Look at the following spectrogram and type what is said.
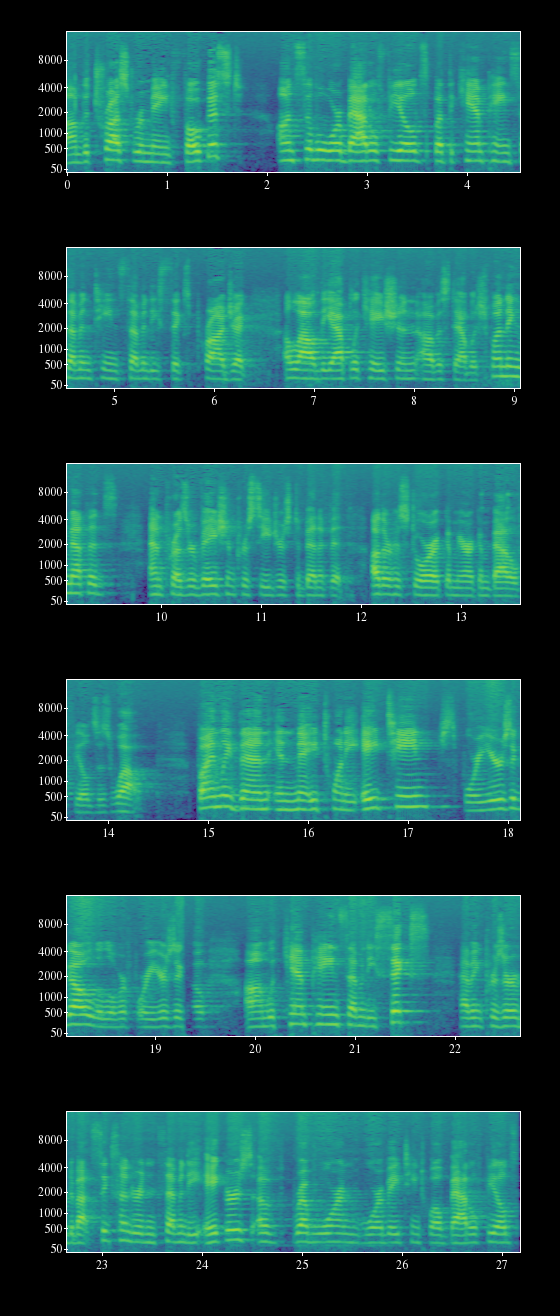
Um, the trust remained focused on Civil War battlefields, but the Campaign 1776 project allowed the application of established funding methods and preservation procedures to benefit other historic American battlefields as well. Finally, then, in May 2018, just four years ago, a little over four years ago, um, with Campaign 76 having preserved about 670 acres of Rev War and War of 1812 battlefields,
